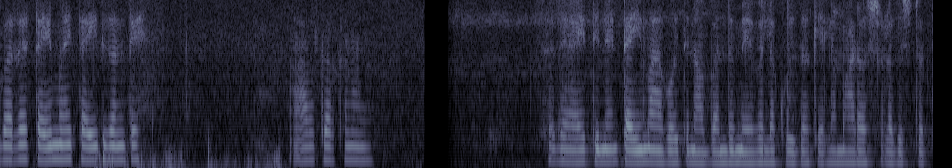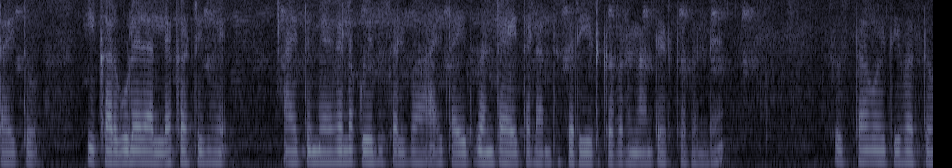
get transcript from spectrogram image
ಬರ್ರೆ ಟೈಮ್ ಆಯ್ತು ಐದು ಗಂಟೆ ಹಾಲು ಕರ್ಕೊಂಡು ಸರಿ ಆಯ್ತು, ಇನ್ನೇನು ಟೈಮ್ ಆಗೋಯ್ತು. ನಾವು ಬಂದು ಮೇವೆಲ್ಲ ಕುಯ್ದಾಕೆಲ್ಲ ಮಾಡೋ ಅಷ್ಟರೊಳಗೆ ಇಷ್ಟೊತ್ತಾಯಿತು. ಈ ಕರುಗಳೆಲ್ಲ ಅಲ್ಲೇ ಕಟ್ಟಿದ್ವಿ. ಆಯಿತು, ಮೇವೆಲ್ಲ ಕುಯ್ದು ಸ್ವಲ್ಪ ಆಯ್ತು, ಐದು ಗಂಟೆ ಆಯ್ತಲ್ಲ ಅಂತ ಸರಿ ಇಟ್ಕೊಬರೋಣ ಅಂತ ಇಟ್ಕೊಬಂದೆ ಸುಸ್ತಾಗೋಯ್ತು ಇವತ್ತು.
